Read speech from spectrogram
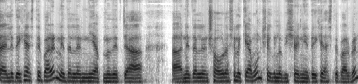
চাইলে দেখে আসতে পারেন। নেদারল্যান্ড নিয়ে আপনাদের যা নেদারল্যান্ড শহর আসলে কেমন সেগুলো বিষয় নিয়ে দেখে আসতে পারবেন।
